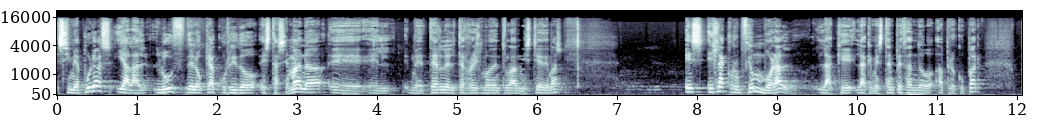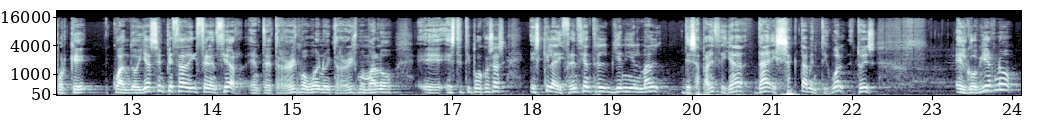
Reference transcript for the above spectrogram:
si me apuras, y a la luz de lo que ha ocurrido esta semana, eh, el meterle el terrorismo dentro de la amnistía y demás, es, es la corrupción moral la que, la que me está empezando a preocupar. Porque cuando ya se empieza a diferenciar entre terrorismo bueno y terrorismo malo, eh, este tipo de cosas, es que la diferencia entre el bien y el mal desaparece, ya da exactamente igual. Entonces, el gobierno,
